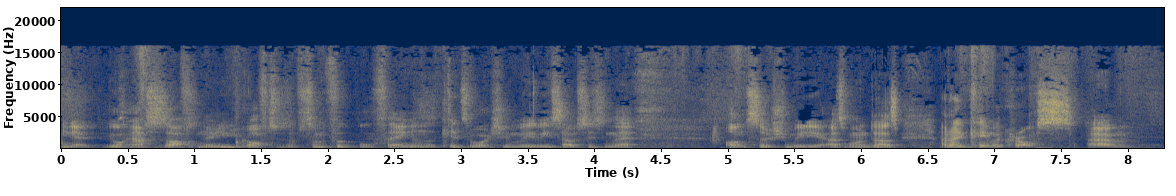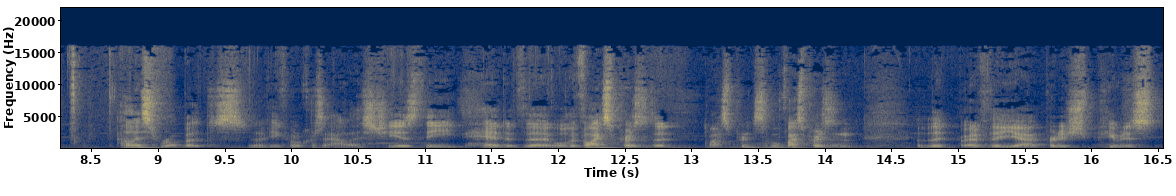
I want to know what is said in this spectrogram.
you know, your house this afternoon. You go off to some football thing, and the kids are watching a movie. So I was sitting there on social media as one does, and I came across um, Alice Roberts. Have you come across Alice? She is the head of the or the vice president, vice principal vice president of the of the uh, British Humanist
